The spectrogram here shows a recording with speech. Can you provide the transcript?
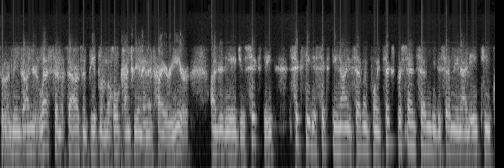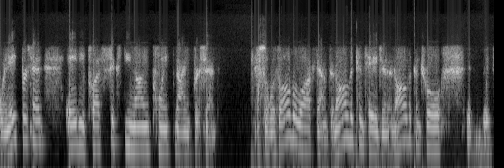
So that means under less than 1,000 people in the whole country in an entire year under the age of 60. 60 to 69, 7.6%, 70 to 79, 18.8%, 80 plus 69.9%. So with all the lockdowns and all the contagion and all the control, it, it's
